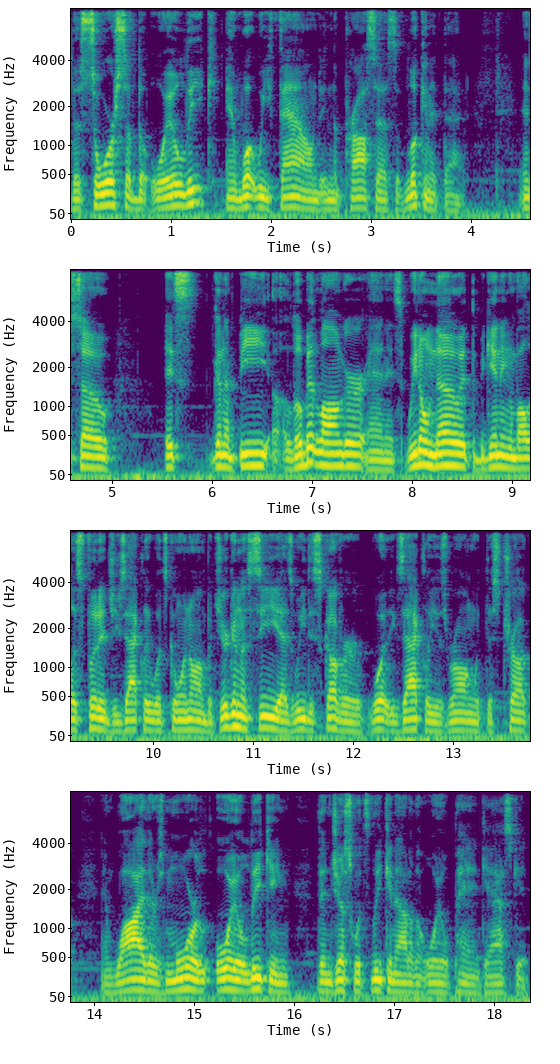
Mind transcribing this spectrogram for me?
the source of the oil leak and what we found in the process of looking at that. And so it's gonna be a little bit longer and it's we don't know at the beginning of all this footage exactly what's going on but you're gonna see as we discover what exactly is wrong with this truck and why there's more oil leaking than just what's leaking out of the oil pan gasket.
